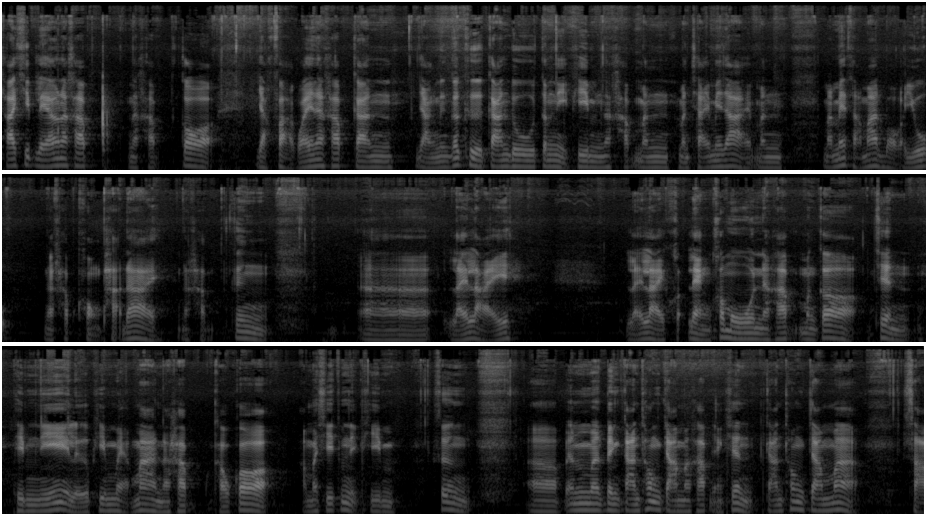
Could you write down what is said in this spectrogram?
ท้ายคลิปแล้วนะครับนะครับ ก็อยากฝากไว้นะครับการอย่างหนึ่งก็คือการดูตำหนิพิมพ์นะครับ มันมันใช้ไม่ได้มันมันไม่สามารถบอกอายุนะครับของพระได้นะครับ ซึ่งหลายหลายๆหลายแหล่งข้อมูลนะครับ มันก็เช่นพิมพ์นี้หรือพิมพ์แหวกม่านนะครับเขาก็เอามาชี้ตำหนิพิมพ์ ซึ่งมันเป็นการท่องจำอะครับ อย่างเช่น การท่องจำว่า เสา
